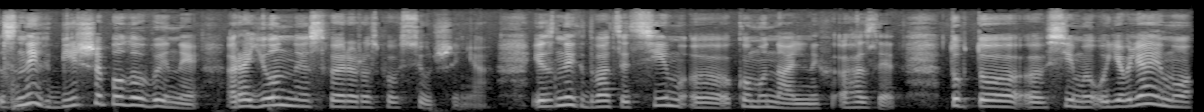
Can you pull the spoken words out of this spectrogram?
З них більше половини районної сфери розповсюдження, із них 27 е, комунальних газет. Тобто е, всі ми уявляємо,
